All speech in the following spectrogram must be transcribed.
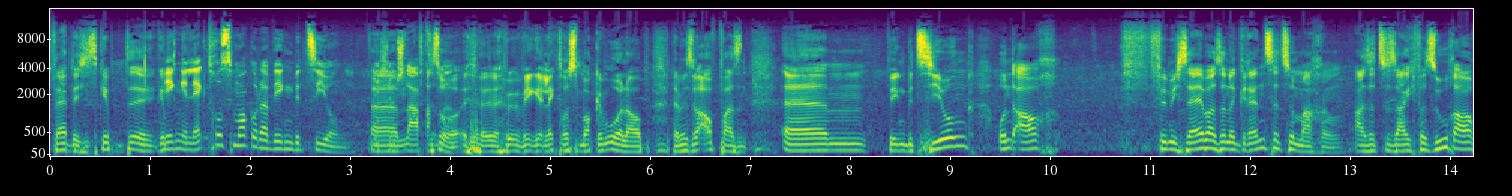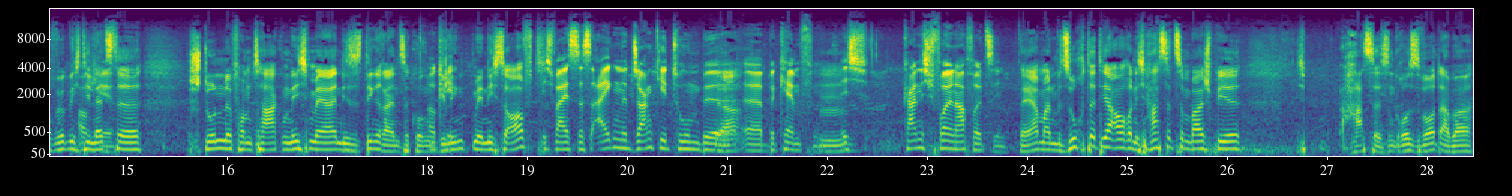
Fertig. Es gibt, äh, gibt Wegen Elektrosmog oder wegen Beziehung? Nicht im ähm, Schlafzimmer. Achso, wegen Elektrosmog im Urlaub. Da müssen wir aufpassen. Ähm, wegen Beziehung und auch für mich selber so eine Grenze zu machen. Also zu sagen, ich versuche auch wirklich die Okay. letzte Stunde vom Tag nicht mehr in dieses Ding reinzugucken. Okay. Gelingt mir nicht so oft. Ich weiß, das eigene Junkietum be Ja. Mhm. äh, bekämpfen. Ich kann ich voll nachvollziehen. Naja, man suchtet ja auch und ich hasse zum Beispiel, ich hasse ist ein großes Wort, aber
